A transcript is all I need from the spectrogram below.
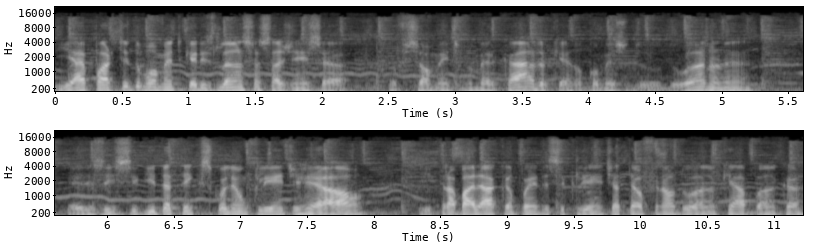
E a partir do momento que eles lançam essa agência oficialmente no mercado, que é no começo do, do ano, né? Eles em seguida têm que escolher um cliente real e trabalhar a campanha desse cliente até o final do ano, que é a banca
